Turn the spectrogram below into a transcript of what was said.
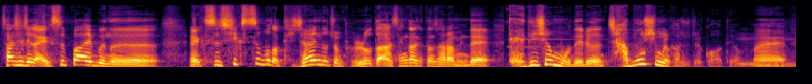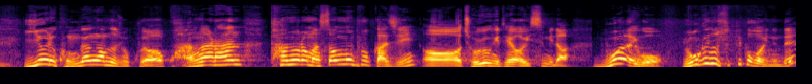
사실 제가 X5는 X6보다 디자인도 좀 별로다 생각했던 사람인데 에디션 모델은 자부심을 가져도 될 것 같아요. 네. 2열이 공간감도 좋고요. 광활한 파노라마 선루프까지 어, 적용이 되어 있습니다. 뭐야 이거? 여기도 스피커가 있는데?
